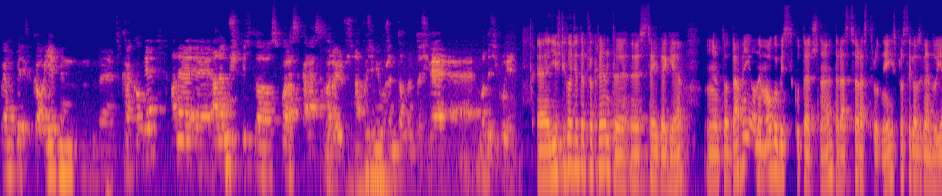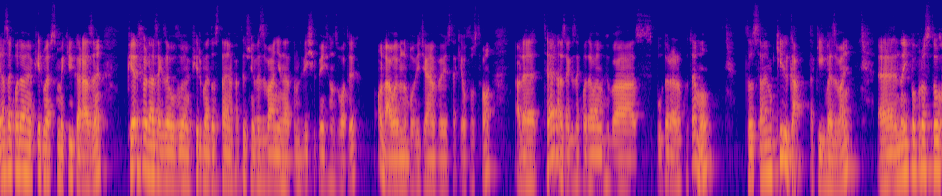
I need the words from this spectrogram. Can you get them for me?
bo ja mówię tylko o jednym w Krakowie, ale, ale musi być to spora skala, skoro już na poziomie urzędowym to się e, modyfikuje. E, jeśli chodzi o te przekręty e, z CIDG, to dawniej one mogły być skuteczne, teraz coraz trudniej z prostego względu. Ja zakładałem firmę w sumie kilka razy. Pierwszy raz jak założyłem firmę dostałem faktycznie wezwanie na tam 250 zł. Olałem, no bo wiedziałem, że jest takie oszustwo, ale teraz jak zakładałem chyba z półtora roku temu, dostałem kilka takich wezwań. E, no i po prostu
